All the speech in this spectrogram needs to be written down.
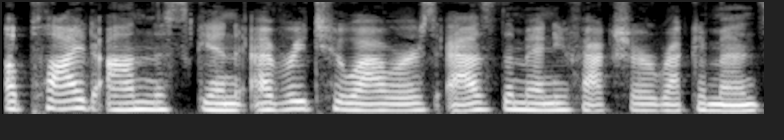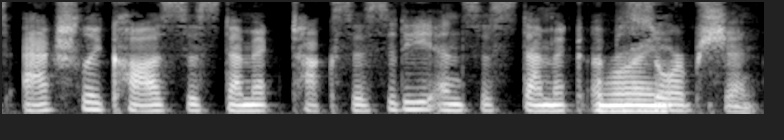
applied on the skin every two hours, as the manufacturer recommends, actually cause systemic toxicity and systemic Right. absorption.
